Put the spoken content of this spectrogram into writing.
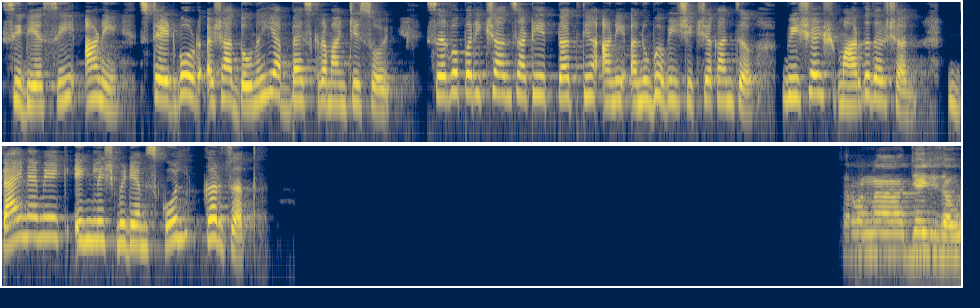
सी बी एस ई आणि स्टेट बोर्ड अशा दोनही अभ्यासक्रमांची सोय. सर्व परीक्षांसाठी तज्ज्ञ आणि अनुभवी शिक्षकांचं विशेष मार्गदर्शन dynamic English medium school Karjat. सर्वांना जय जिजाऊ.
